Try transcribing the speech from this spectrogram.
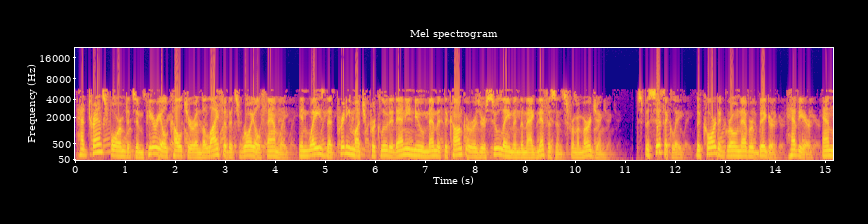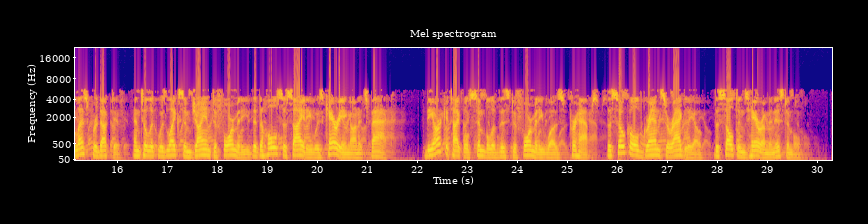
had transformed its imperial culture and the life of its royal family in ways that pretty much precluded any new Mehmet the Conquerors or Suleiman the Magnificence from emerging. Specifically, the court had grown ever bigger, heavier, and less productive until it was like some giant deformity that the whole society was carrying on its back. The archetypal symbol of this deformity was, perhaps, the so-called Grand Seraglio, the Sultan's harem in Istanbul.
